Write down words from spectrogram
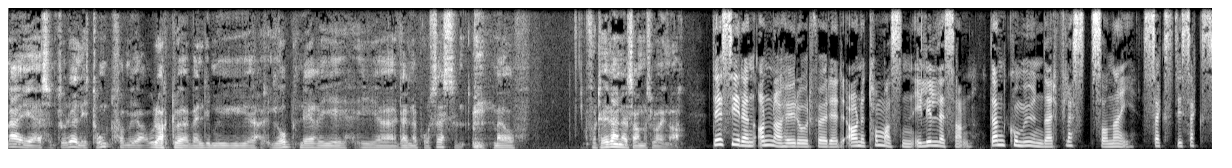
Nei, jeg syns det er litt tungt, for vi har jo lagt veldig mye jobb ned i, i eh, denne prosessen med å få til denne sammenslåinga. Det sier en annen Høyre-ordfører, Arne Thomassen i Lillesand, den kommunen der flest sa nei, 66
